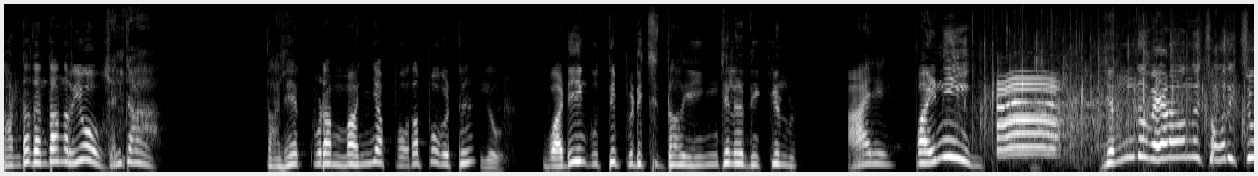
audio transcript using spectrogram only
കണ്ടത് എന്താന്നറിയോ എന്താ? തലേ കൂടെ മഞ്ഞ പുതപ്പ് വിട്ട് അയ്യോ. വടിയും കുത്തി പിടിച്ച് ദാ ഇങ്ങനെ നിൽക്കുന്നു ആര്? പണി എന്ത് വേണമെന്ന് ചോദിച്ചു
